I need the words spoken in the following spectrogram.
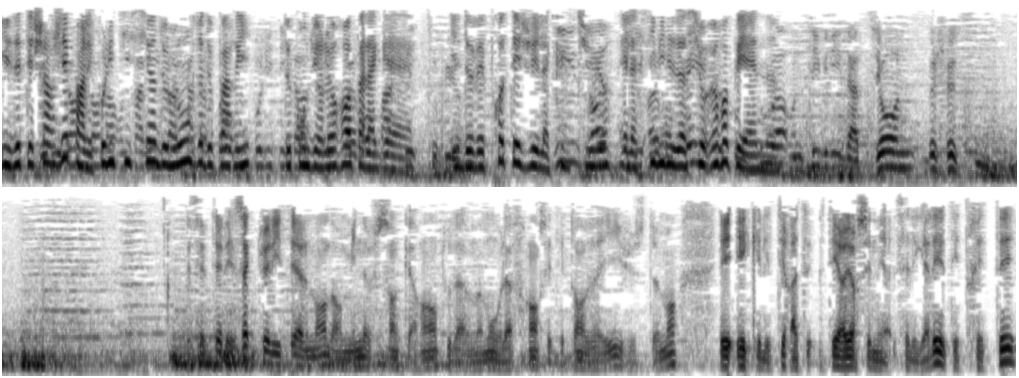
Ils étaient chargés par les politiciens de Londres et de Paris de conduire l'Europe à la guerre. Ils devaient protéger la culture et la civilisation européenne. C'était les actualités allemandes en 1940, où, là, au moment où la France était envahie, justement, et, et que les séné- sénégalais étaient traités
